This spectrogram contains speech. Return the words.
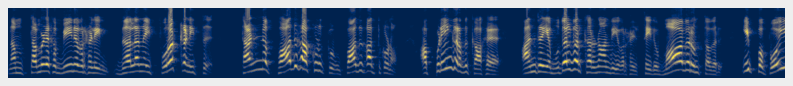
நம் தமிழக மீனவர்களின் நலனை புறக்கணித்து தன்னை பாதுகாக்கணும் பாதுகாத்துக்கணும் அப்படிங்கிறதுக்காக அன்றைய முதல்வர் கருணாநிதி அவர்கள் செய்த மாபெரும் தவறு. இப்ப போய்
